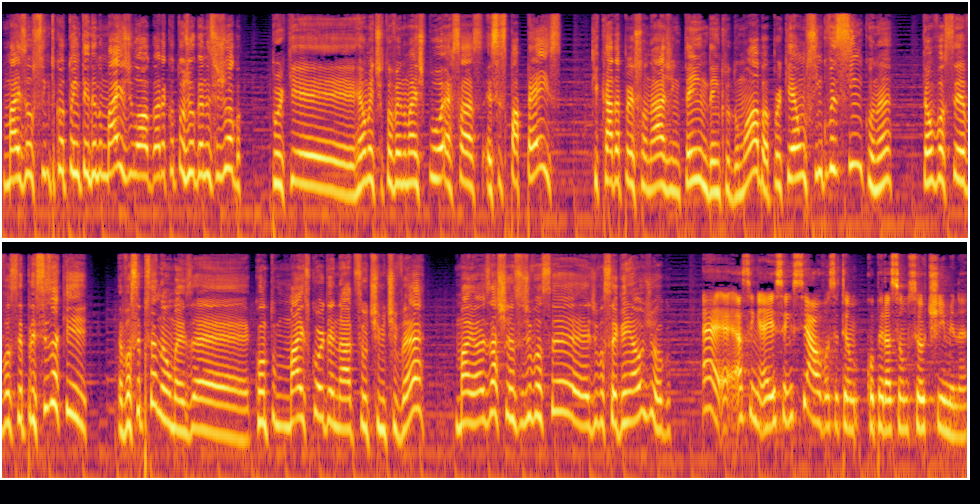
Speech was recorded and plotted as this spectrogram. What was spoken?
mas eu sinto que eu tô entendendo mais de LoL agora que eu tô jogando esse jogo. Porque realmente eu tô vendo mais, tipo, essas, esses papéis que cada personagem tem dentro do MOBA, porque é um 5x5, né? Então você, você precisa que. é, Você precisa não, mas é. Quanto mais coordenado seu time tiver, maiores as chances de você, de você ganhar o jogo. É, é, assim, é essencial você ter cooperação do seu time, né?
